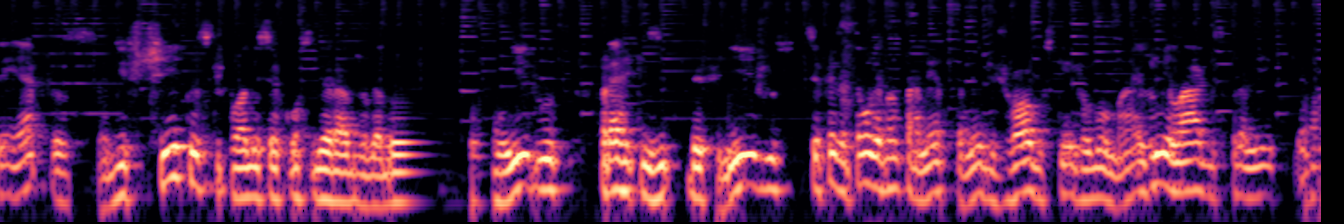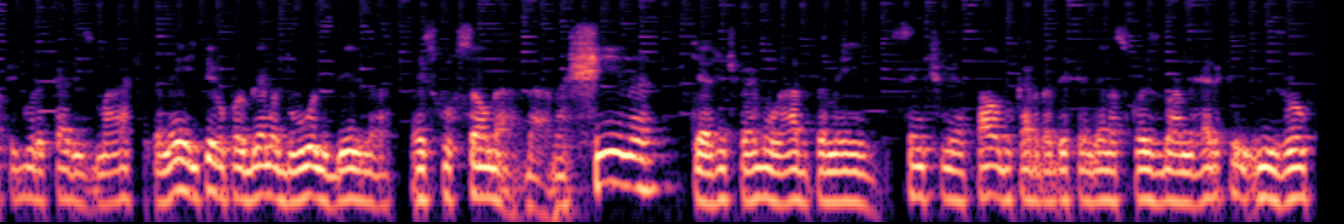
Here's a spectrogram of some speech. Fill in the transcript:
tem épocas distintas que podem ser considerados jogadores ídolo, pré-requisitos definidos. Você fez até um levantamento também de jogos, quem jogou mais. O Milagres, para mim, é uma figura carismática também. E teve o problema do olho dele na, na excursão da, da, na China, que a gente pega um lado também sentimental do cara tá defendendo as coisas do América e no jogo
